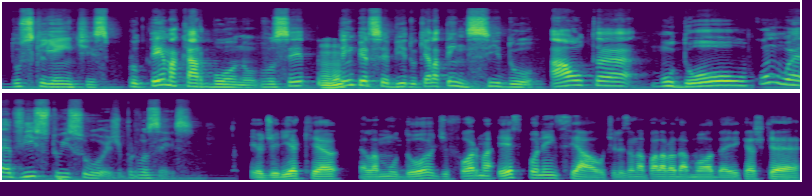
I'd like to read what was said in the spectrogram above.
dos clientes para o tema carbono, você uhum. tem percebido que ela tem sido alta, mudou? Como é visto isso hoje por vocês? Eu diria que é, ela mudou de forma exponencial, utilizando a palavra da moda aí, que acho que é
